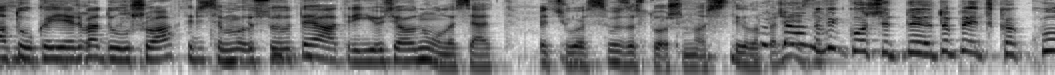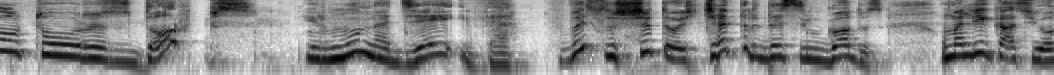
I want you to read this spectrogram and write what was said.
A to, ka ir vadošo aktrise mūsu teātrī, jūs jau nolasāt pēc jos uzastošanos stila. Jā, nu vienkārši te- tāpēc, ka kultūras darbs ir mūna dzīve. Visus šitos 40 gadus. Un man liekas, jo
